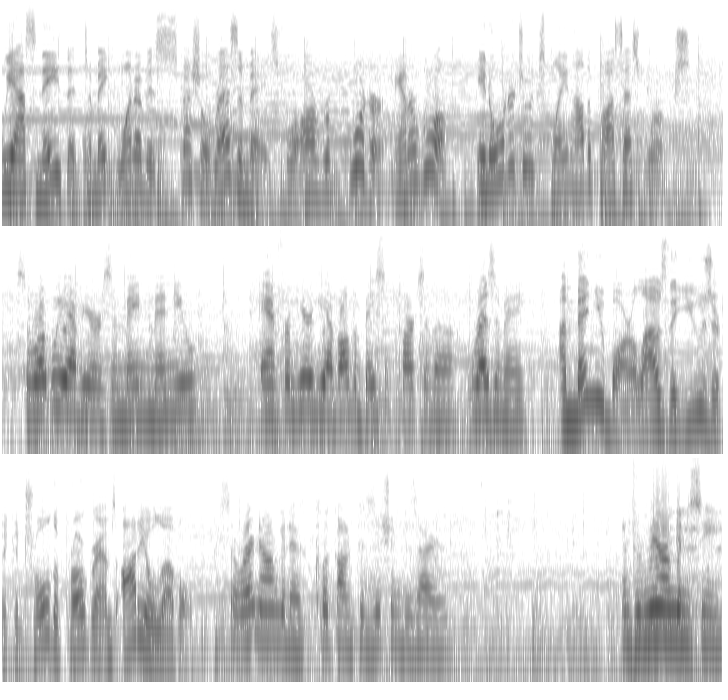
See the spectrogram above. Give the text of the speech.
We asked Nathan to make one of his special resumes for our reporter, Anna Rook, in order to explain how the process works. So what we have here is a main menu, and from here you have all the basic parts of a resume. A menu bar allows the user to control the program's audio level. So right now I'm going to click on position desired. And from here I'm going to see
